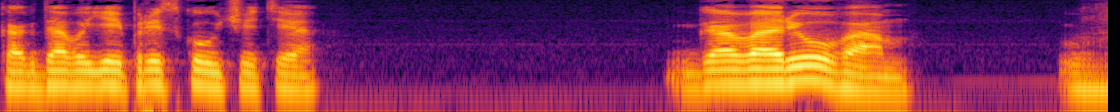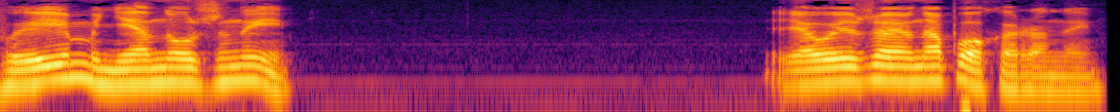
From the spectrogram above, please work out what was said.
когда вы ей прискучите. Говорю вам, вы мне нужны. Я уезжаю на похороны.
